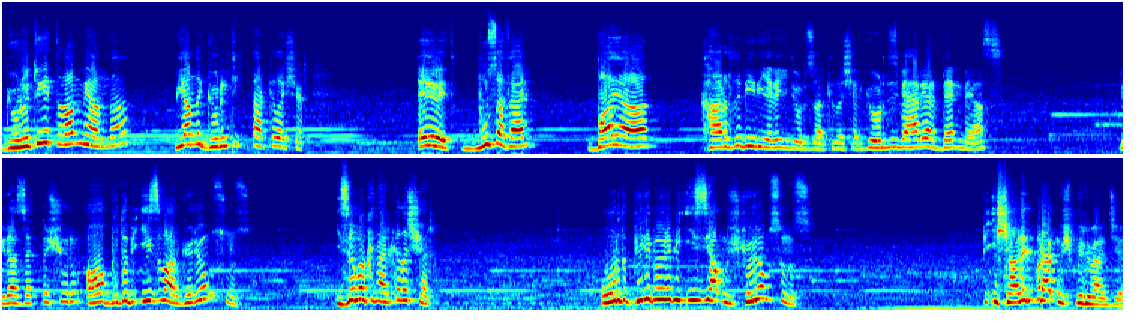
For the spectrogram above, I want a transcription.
Görüntü gitti lan bir anda. Bir anda görüntü gitti arkadaşlar. Evet bu sefer bayağı karlı bir yere gidiyoruz arkadaşlar. Gördüğünüz gibi her yer bembeyaz. Biraz yaklaşıyorum. Aa burada bir iz var görüyor musunuz? İze bakın arkadaşlar. Orada biri böyle bir iz yapmış görüyor musunuz? Bir işaret bırakmış biri bence.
